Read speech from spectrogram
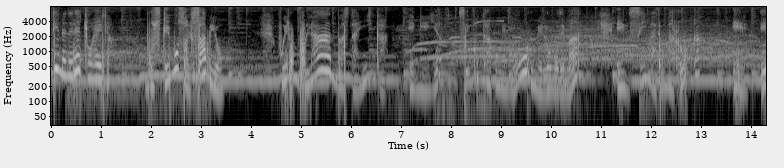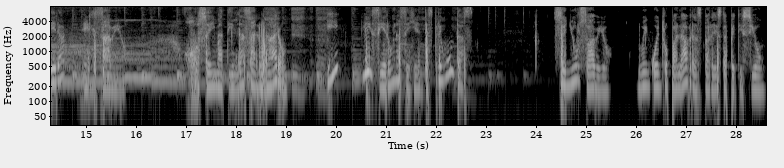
tiene derecho a ella. Busquemos al sabio. Fueron volando hasta Ica. En ella se encontraba un enorme lobo de mar. Encima de una roca, él era el sabio. José y Matilda saludaron y le hicieron las siguientes preguntas. Señor sabio, no encuentro palabras para esta petición,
